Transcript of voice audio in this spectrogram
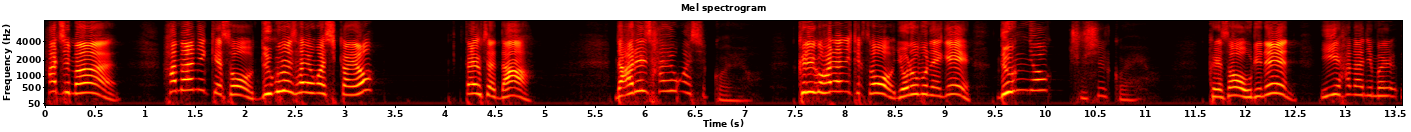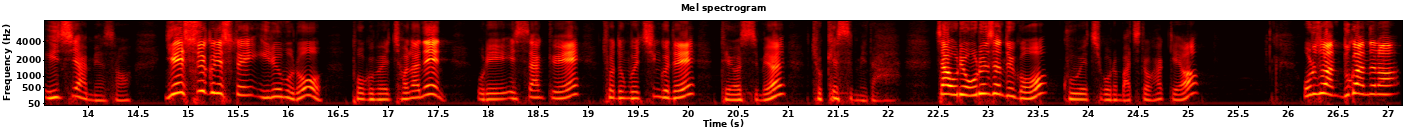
하지만 하나님께서 누구를 사용하실까요? 따라해보세요. 나. 나를 사용하실 거예요. 그리고 하나님께서 여러분에게 능력 주실 거예요. 그래서 우리는 이 하나님을 의지하면서 예수 그리스도의 이름으로 복음을 전하는 우리 일상교회 초등부 친구들 되었으면 좋겠습니다. 자, 우리 오른손 들고 구호 외치고 오늘 마치도록 할게요. 오른손 누가 안 드나?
